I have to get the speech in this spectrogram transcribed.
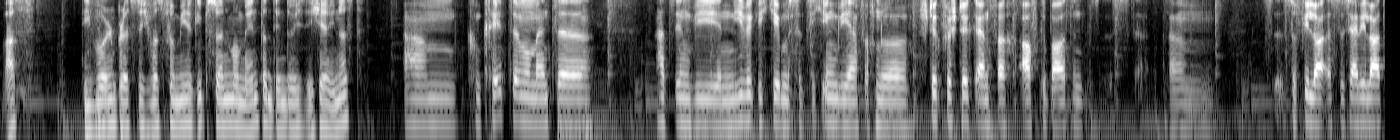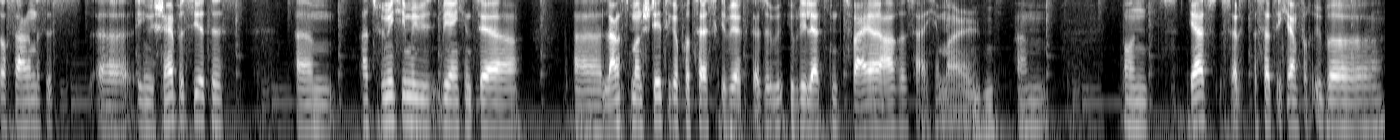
was? Die wollen plötzlich was von mir? Gibt es so einen Moment, an den du dich erinnerst? Ähm, konkrete Momente hat es irgendwie nie wirklich gegeben. Es hat sich irgendwie einfach nur Stück für Stück einfach aufgebaut und es, ähm, so, viel, so sehr die Leute auch sagen, dass es äh, irgendwie schnell passiert ist, ähm, hat es für mich irgendwie wie eigentlich ein sehr äh, langsamer und stetiger Prozess gewirkt. Also über die letzten zwei Jahre, sage ich mal. Ähm, und ja, es, es, hat- es hat sich einfach über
